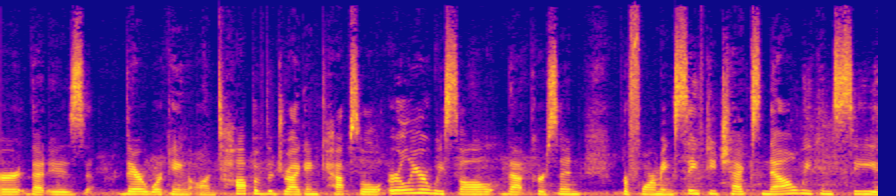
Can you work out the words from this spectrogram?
that is there working on top of the Dragon capsule. Earlier, we saw that person performing safety checks. Now we can see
